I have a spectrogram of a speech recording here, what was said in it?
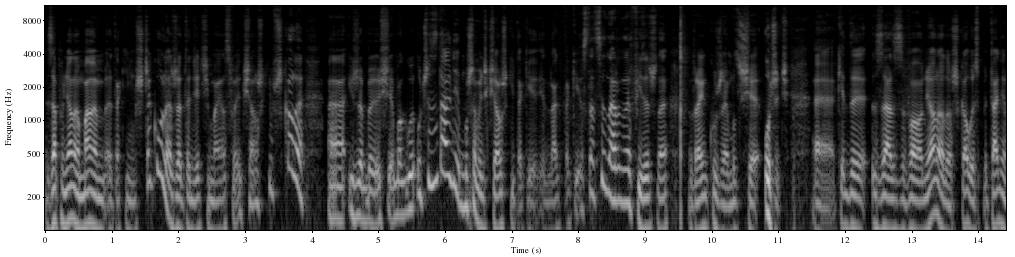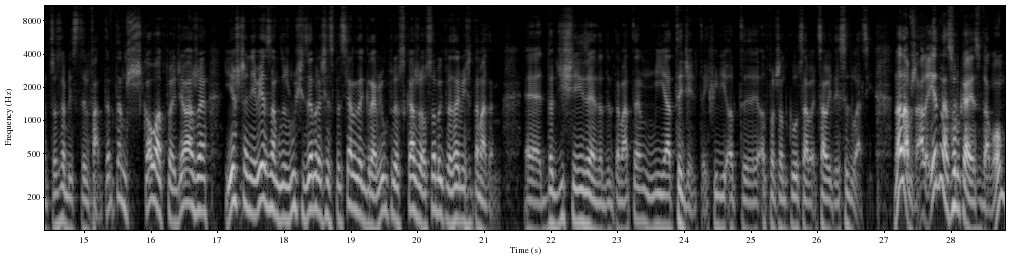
zapomniano małym e, takim szczególe, że te dzieci mają swoje książki w szkole e, i żeby się mogły uczyć zdalnie, muszą mieć książki takie jednak takie stacjonarne, fizyczne w ręku, żeby móc się uczyć. E, Kiedy zadzwoniono do szkoły z pytaniem, co zrobić z tym fantem, tam szkoła odpowiedziała, że jeszcze nie wiedzą, gdyż musi zebrać się specjalne gremium, które wskaże osoby, które zajmie się tematem. E, Do dziś się nie zajęto tym tematem, mija tydzień w tej chwili od, od początku całej, całej tej sytuacji. No dobrze, ale jedna córka jest w domu,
